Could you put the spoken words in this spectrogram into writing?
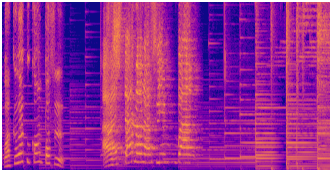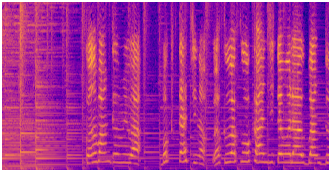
ワクワクコンパス。明日の羅針盤。この番組は僕たちのワクワクを感じてもらう番組で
